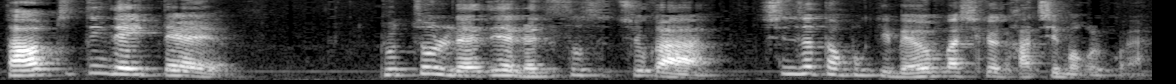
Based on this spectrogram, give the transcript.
다음 치팅데이 때 교촌 레드에 레드 소스 추가 신선 떡볶이 매운맛 시켜서 같이 먹을 거야.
